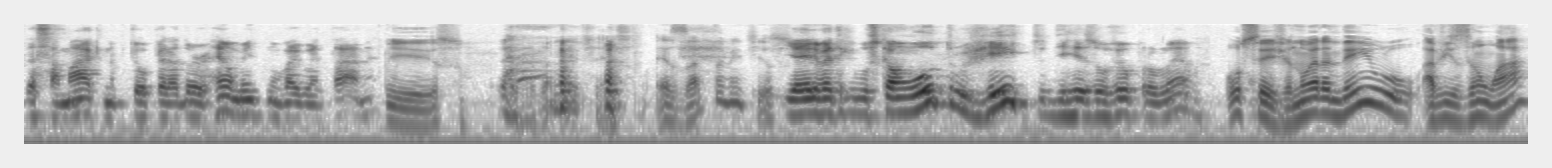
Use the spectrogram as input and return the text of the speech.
dessa máquina porque o operador realmente não vai aguentar, né? Isso. Exatamente isso. Exatamente isso. E aí ele vai ter que buscar um outro jeito de resolver o problema. Ou seja, não era nem o, a visão A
